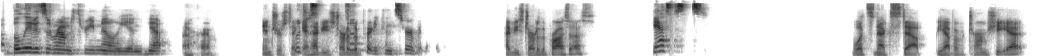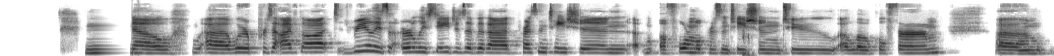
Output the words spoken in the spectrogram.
I believe it's around 3 million. Yep. Okay. Interesting. Which and have you started the pretty conservative? Have you started the process? Yes. What's next step? You have a term sheet yet? No, uh, we're. Pre- I've got really it's early stages of a presentation, a formal presentation to a local firm, um,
